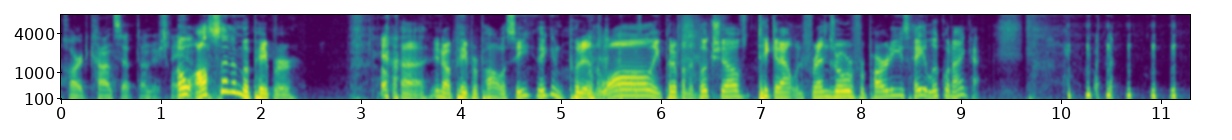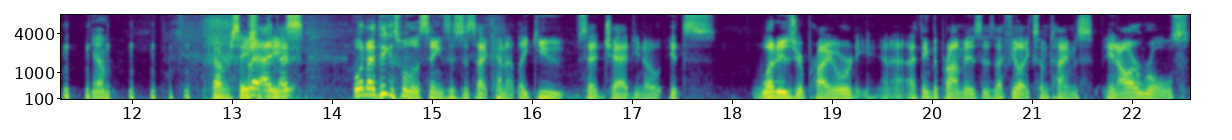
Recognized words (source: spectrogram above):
hard concept to understand. Oh, I'll send them a paper. uh, you know, a paper policy. They can put it in the wall. They can put it up on the bookshelf. Take it out when friends are over for parties. Hey, look what I got. yep. Conversation I, piece. I, well, and I think it's one of those things. It's just that kind of like you said, Chad. You know, it's what is your priority, and I think the problem is, is I feel like sometimes in our roles,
